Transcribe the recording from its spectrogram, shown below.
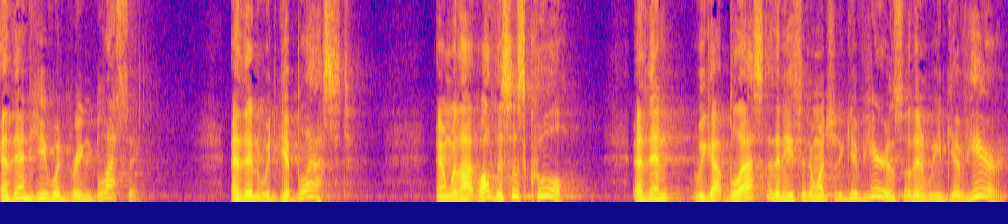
and then He would bring blessing. And then we'd get blessed. And we thought, well, this is cool. And then we got blessed, and then He said, I want you to give here. And so then we'd give here.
